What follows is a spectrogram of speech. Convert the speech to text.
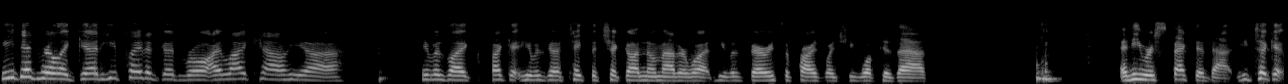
He did really good. He played a good role. I like how he uh he was like, fuck it. He was gonna take the chick on no matter what. He was very surprised when she whooped his ass. And he respected that. He took it,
